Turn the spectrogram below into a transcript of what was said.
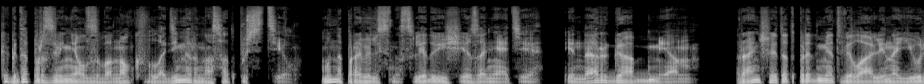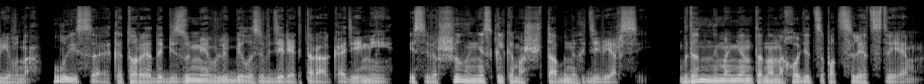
Когда прозвенел звонок, Владимир нас отпустил. Мы направились на следующее занятие — энергообмен. Раньше этот предмет вела Алина Юрьевна, лысая, которая до безумия влюбилась в директора академии и совершила несколько масштабных диверсий. В данный момент она находится под следствием.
